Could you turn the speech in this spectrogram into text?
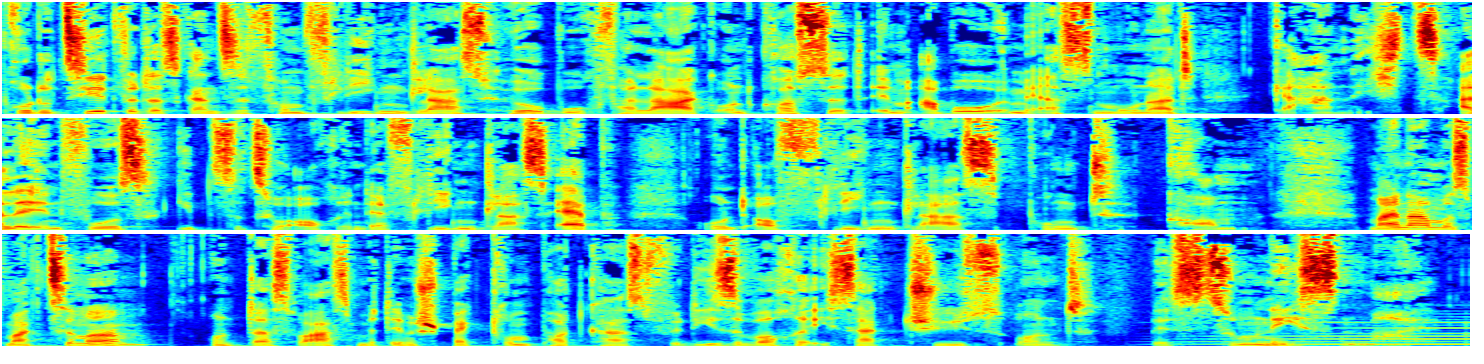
Produziert wird das Ganze vom Fliegenglas Hörbuch Verlag und kostet im Abo im ersten Monat gar nichts. Alle Infos gibt's dazu auch in der Fliegenglas App und auf fliegenglas.com. Mein Name ist Marc Zimmer und das war's mit dem Spektrum Podcast für diese Woche. Ich sag Tschüss und bis zum nächsten Mal.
